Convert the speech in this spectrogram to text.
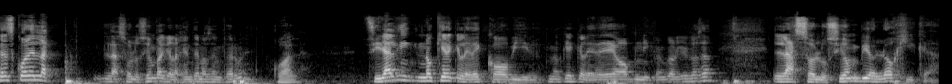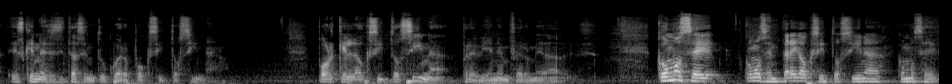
¿Sabes cuál es la, la solución para que la gente no se enferme? ¿Cuál? Si alguien no quiere que le dé COVID, no quiere que le dé ovni, con cualquier cosa, la solución biológica es que necesitas en tu cuerpo oxitocina. Porque la oxitocina previene enfermedades. ¿Cómo se, cómo se entrega oxitocina? ¿Cómo se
